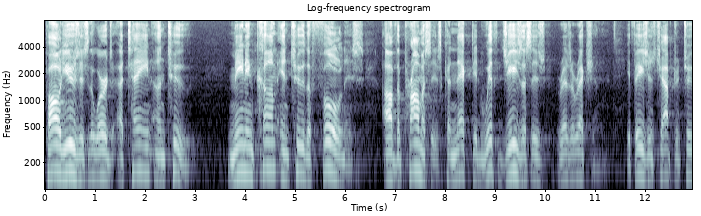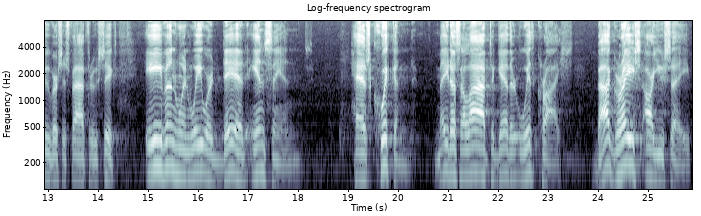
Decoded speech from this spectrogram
Paul uses the words attain unto, meaning come into the fullness of the promises connected with Jesus' resurrection. Ephesians chapter 2, verses 5 through 6. Even when we were dead in sins, has quickened, made us alive together with Christ. By grace are you saved.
